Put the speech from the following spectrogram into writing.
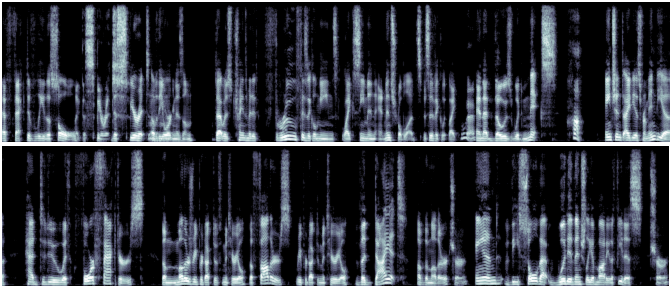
effectively the soul. Like the spirit. the spirit of the Mhm. organism that was transmitted through physical means like semen and menstrual blood specifically like okay. and that those would mix Huh. ancient ideas from india had to do with four factors the mother's reproductive material the father's reproductive material the diet of the mother Sure. and the soul that would eventually embody the fetus Sure.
